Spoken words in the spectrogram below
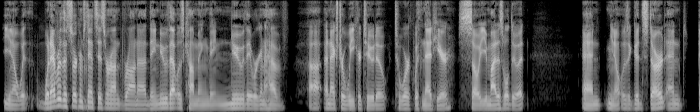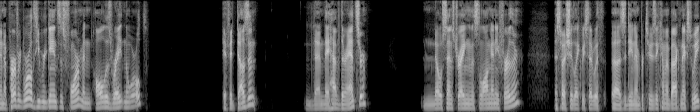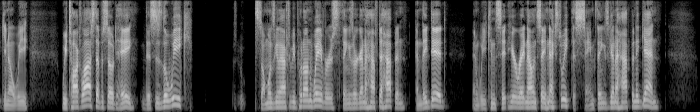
you know, with whatever the circumstances around Vrana, they knew that was coming. They knew they were going to have uh, an extra week or two to to work with Ned here, so you might as well do it. And you know, it was a good start. And in a perfect world, he regains his form and all is right in the world. If it doesn't, then they have their answer. No sense dragging this along any further, especially like we said with uh, Zadina and Bertuzzi coming back next week. You know, we we talked last episode. Hey, this is the week. Someone's going to have to be put on waivers. Things are going to have to happen, and they did. And we can sit here right now and say next week the same thing's going to happen again.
